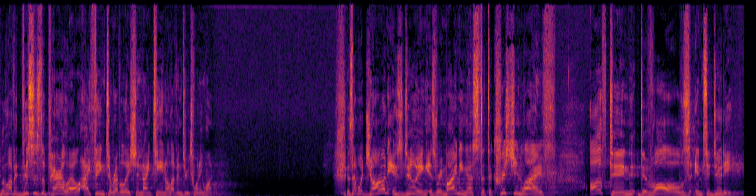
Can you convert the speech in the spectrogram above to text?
Beloved, this is the parallel, I think, to Revelation 19 11 through 21 is that what John is doing is reminding us that the Christian life often devolves into duty.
